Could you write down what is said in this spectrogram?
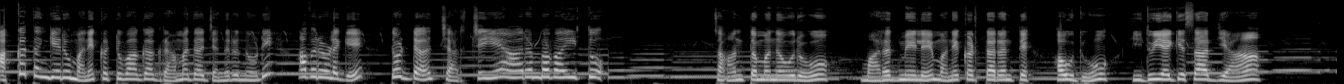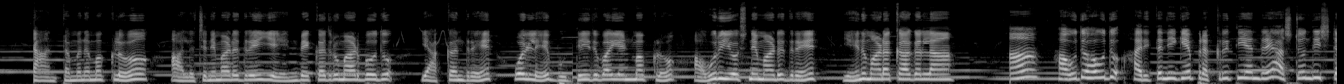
ಅಕ್ಕ ತಂಗಿಯರು ಮನೆ ಕಟ್ಟುವಾಗ ಗ್ರಾಮದ ಜನರು ನೋಡಿ ಅವರೊಳಗೆ ದೊಡ್ಡ ಚರ್ಚೆಯೇ ಆರಂಭವಾಯಿತು. ಶಾಂತಮ್ಮನವರು ಮರದ ಮೇಲೆ ಮನೆ ಕಟ್ತಾರಂತೆ. ಹೌದು, ಇದು ಹೇಗೆ ಸಾಧ್ಯ? ಶಾಂತಮ್ಮನ ಮಕ್ಕಳು ಆಲೋಚನೆ ಮಾಡಿದ್ರೆ ಏನ್ ಬೇಕಾದ್ರೂ ಮಾಡ್ಬೋದು. ಯಾಕಂದ್ರೆ ಒಳ್ಳೆ ಬುದ್ಧಿ ಇರುವ ಹೆಣ್ಮಕ್ಳು, ಅವರು ಯೋಚನೆ ಮಾಡಿದ್ರೆ ಏನು ಮಾಡಕ್ಕಾಗಲ್ಲ? ಆ, ಹೌದು ಹೌದು. ಹರಿತನಿಗೆ ಪ್ರಕೃತಿ ಅಂದ್ರೆ ಅಷ್ಟೊಂದಿಷ್ಟ.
